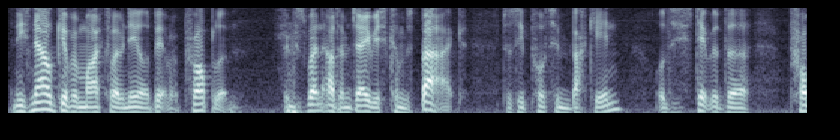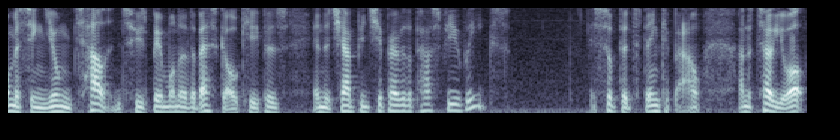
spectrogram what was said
And he's now given Michael O'Neill a bit of a problem because when Adam Davies comes back, does he put him back in, or does he stick with the promising young talent who's been one of the best goalkeepers in the Championship over the past few weeks? It's something to think about. And I tell you what,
